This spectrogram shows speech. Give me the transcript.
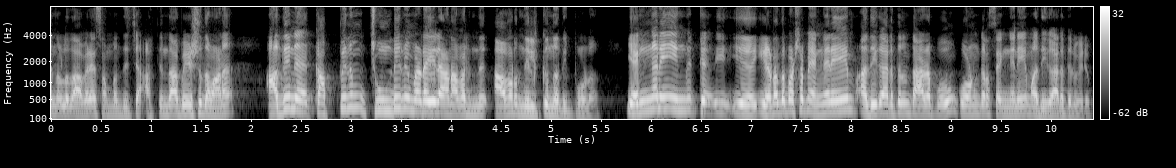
എന്നുള്ളത് അവരെ സംബന്ധിച്ച് അത്യന്താപേക്ഷിതമാണ്. അതിന് കപ്പിനും ചുണ്ടിനും ഇടയിലാണ് അവർ അവർ നിൽക്കുന്നത് ഇപ്പോൾ. എങ്ങനെയും ഇടതുപക്ഷം എങ്ങനെയും അധികാരത്തിൽ താഴെ പോകും കോൺഗ്രസ് എങ്ങനെയും അധികാരത്തിൽ വരും.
